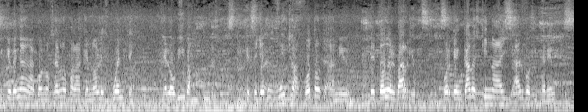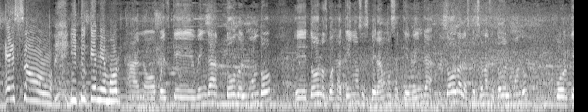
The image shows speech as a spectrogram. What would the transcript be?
y que vengan a conocerlo para que no les cuenten, que lo vivan, que se lleven muchas fotos a nivel de todo el barrio, porque en cada esquina hay algo diferente. Eso. ¿Y tú qué, mi amor? Ah, no, pues que venga todo el mundo, eh, todos los oaxaqueños esperamos a que venga todas las personas de todo el mundo, porque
